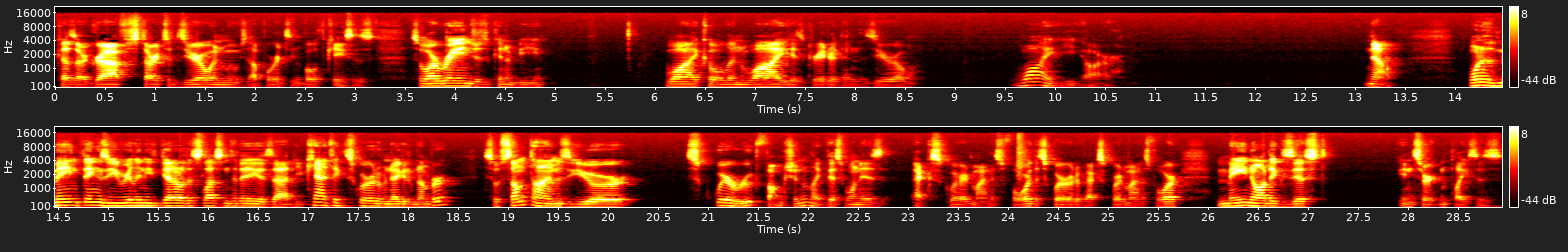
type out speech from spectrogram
because our graph starts at zero and moves upwards in both cases. So our range is going to be y colon y is greater than zero yer. Now, one of the main things you really need to get out of this lesson today is that you can't take the square root of a negative number. So sometimes your square root function, like this one is x squared minus 4, the square root of x squared minus 4, may not exist in certain places.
